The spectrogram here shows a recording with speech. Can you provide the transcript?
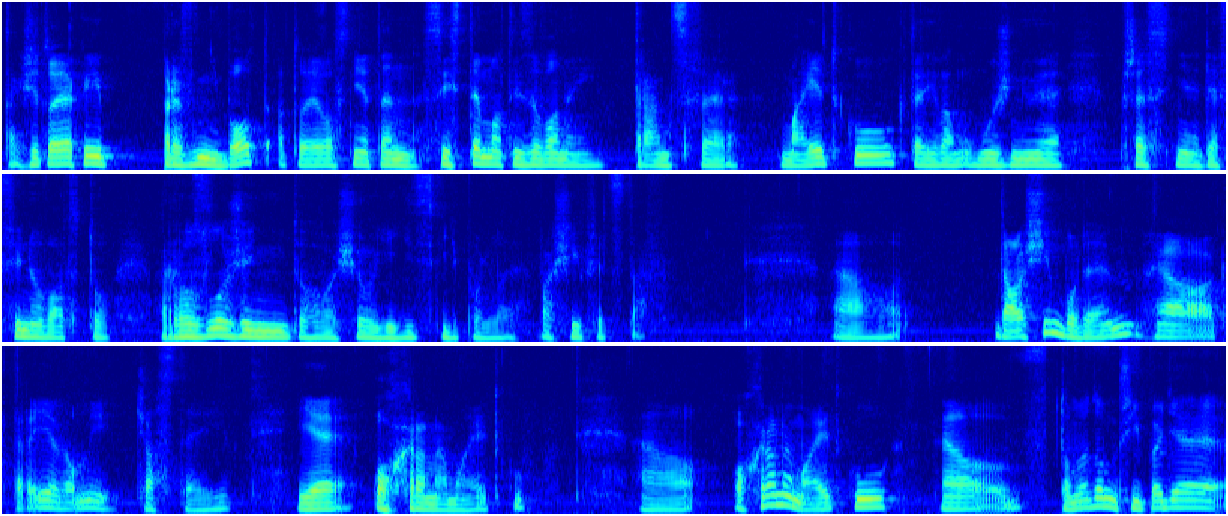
Takže to je jaký první bod a to je vlastně ten systematizovaný transfer majetku, který vám umožňuje přesně definovat to rozložení toho vašeho dědictví podle vašich představ. A dalším bodem, který je velmi častý, je ochrana majetku. Ochrana majetku v tomto případě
